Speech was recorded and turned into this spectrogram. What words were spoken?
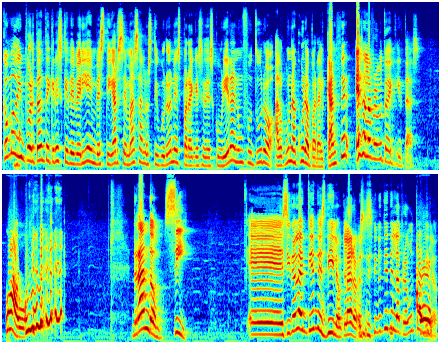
¿Cómo de importante crees que debería investigarse más a los tiburones para que se descubriera en un futuro alguna cura para el cáncer? Esa es la pregunta de Kirtas. ¡Wow! Random, sí. Eh, si no la entiendes, dilo, claro. Si no entiendes la pregunta, dilo.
